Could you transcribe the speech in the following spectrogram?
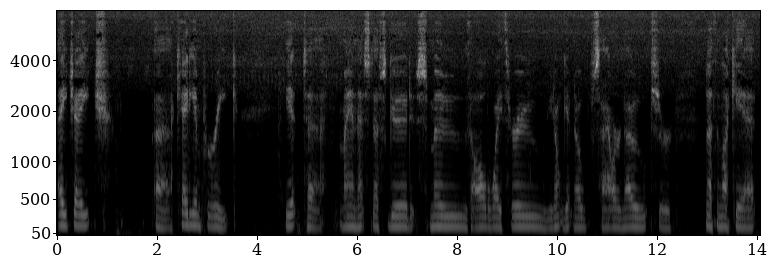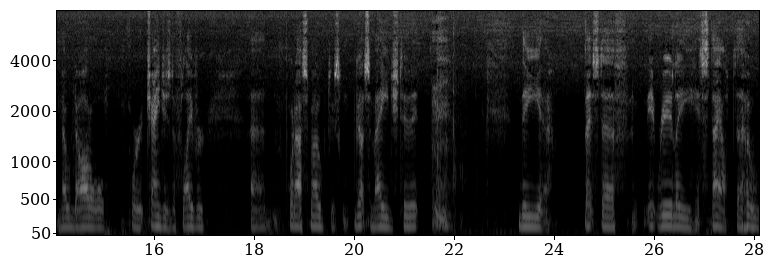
HH uh, Acadian Perique. It, uh, man, that stuff's good. It's smooth all the way through. You don't get no sour notes or nothing like that. No dottle where it changes the flavor. Uh, what I smoked has got some age to it. the uh, that stuff, it really it's stout though.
